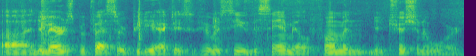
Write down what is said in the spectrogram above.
uh, an emeritus professor of pediatrics, who received the Samuel Fomon Nutrition Award.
